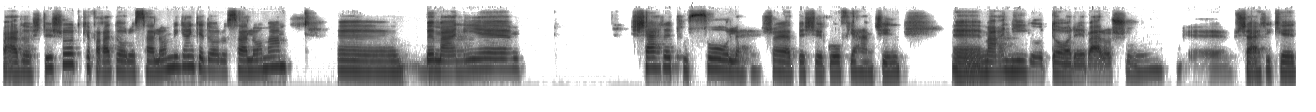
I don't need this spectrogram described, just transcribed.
برداشته شد که فقط دارالسلام میگن که دارالسلام هم به معنی شهر تو صلح شاید بشه گفت یه همچین معنی رو داره براشون شهری که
